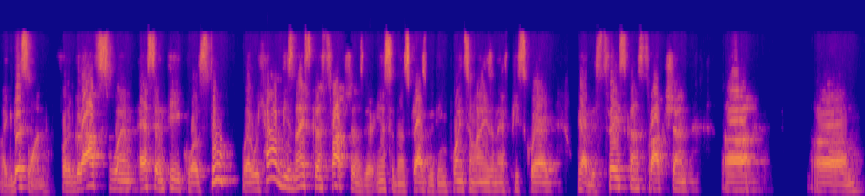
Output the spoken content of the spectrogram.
like this one, for graphs when S and T equals two, where we have these nice constructions, they're incidence graphs between points and lines and FP squared. We have this trace construction. Uh, um,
